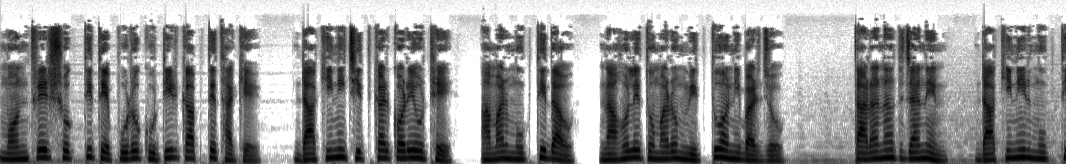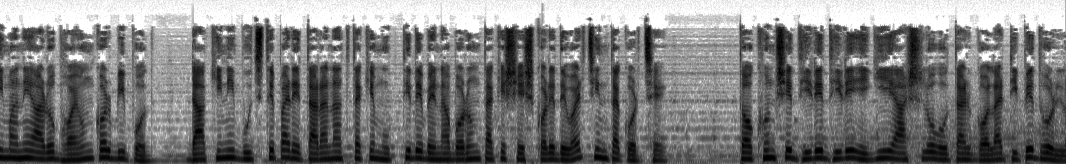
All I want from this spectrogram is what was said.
মন্ত্রের শক্তিতে পুরো কুটির কাঁপতে থাকে। ডাকিনী চিৎকার করে ওঠে, আমার মুক্তি দাও, না হলে তোমারও মৃত্যু অনিবার্য। তারানাথ জানেন, ডাকিনীর মুক্তি মানে আরও ভয়ঙ্কর বিপদ। ডাকিনী বুঝতে পারে তারানাথ তাকে মুক্তি দেবে না বরং তাকে শেষ করে দেওয়ার চিন্তা করছে। তখন সে ধীরে ধীরে এগিয়ে আসলো ও তার গলা টিপে ধরল।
